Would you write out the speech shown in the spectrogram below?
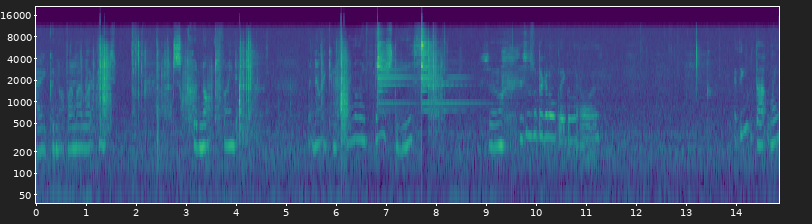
I could not find my black paint. Just could not find it. But now I can finally finish these. So, this is what they're gonna look like when they're on. I think that one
